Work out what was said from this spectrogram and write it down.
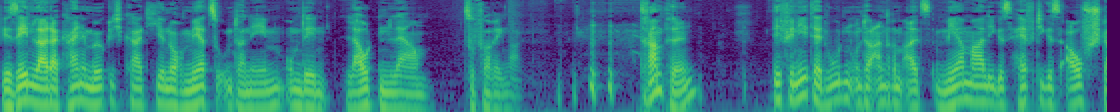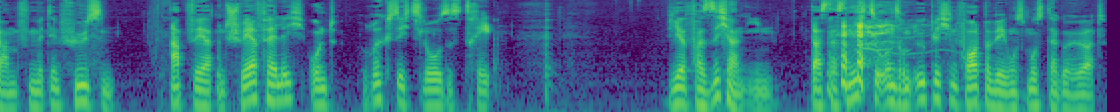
Wir sehen leider keine Möglichkeit, hier noch mehr zu unternehmen, um den lauten Lärm zu verringern. Trampeln definiert der Duden unter anderem als mehrmaliges heftiges Aufstampfen mit den Füßen, abwertend schwerfällig und rücksichtsloses Treten. Wir versichern ihn, dass das nicht zu unserem üblichen Fortbewegungsmuster gehört.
